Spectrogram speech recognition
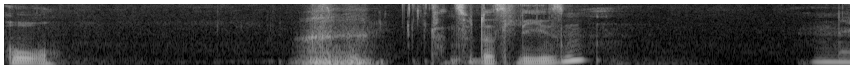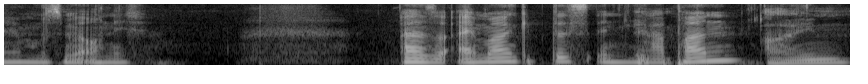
Oh. Kannst du das lesen? Nee, müssen wir auch nicht. Also einmal gibt es in Ja. Japan Ein.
